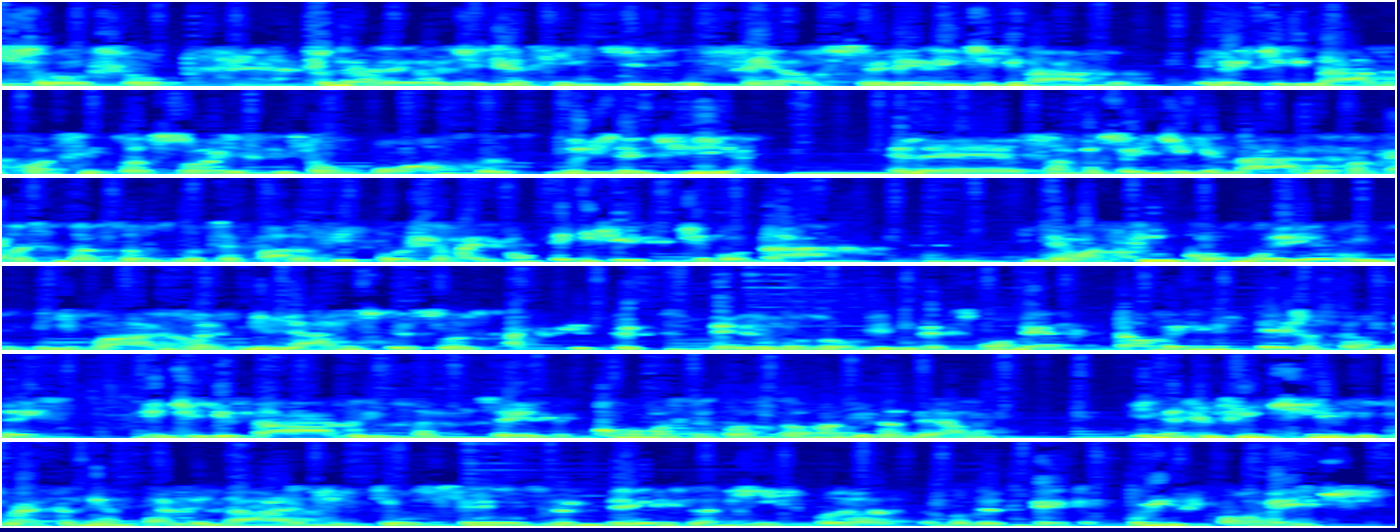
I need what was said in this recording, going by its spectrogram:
Show, show. Juliana, eu diria assim que o Celso, ele é indignado. Ele é indignado com as situações que são postas do dia a dia. Ele é uma pessoa indignada com aquela situação que você fala assim, poxa, mas não tem jeito de mudar. Então, assim como eu, existem vários, mas milhares de pessoas acredito que estejam nos ouvindo nesse momento, talvez esteja também indignado, insatisfeito com alguma situação na vida dela. E nesse sentido, com essa mentalidade que eu sempre, desde a minha infância, adolescência, principalmente,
